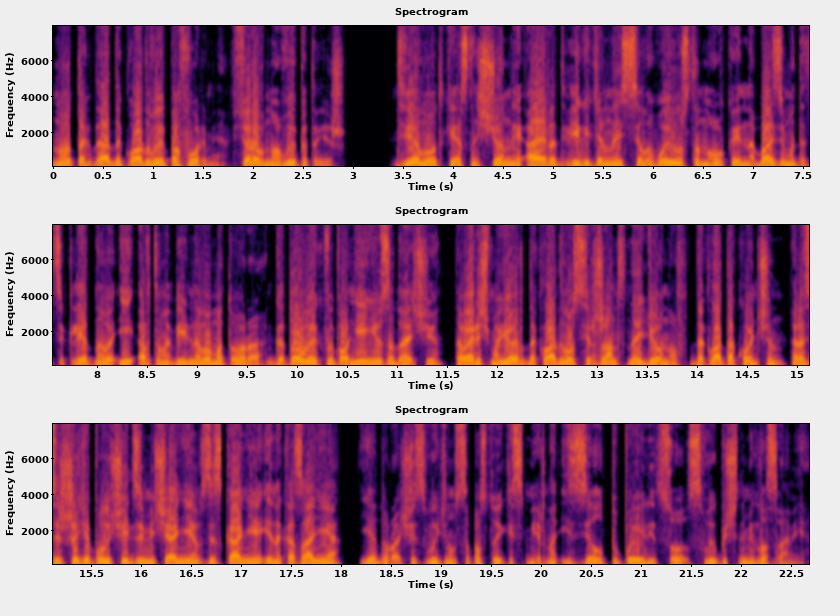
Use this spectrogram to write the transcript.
Ну, тогда докладывай по форме. Все равно выпытаешь. Две лодки, оснащенные аэродвигательной силовой установкой на базе мотоциклетного и автомобильного мотора, готовые к выполнению задачи. Товарищ майор докладывал сержант Найденов. Доклад окончен. Разрешите получить замечания, взыскания и наказания? Я, дурачись, вытянулся по стойке смирно и сделал тупое лицо с выпученными глазами.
